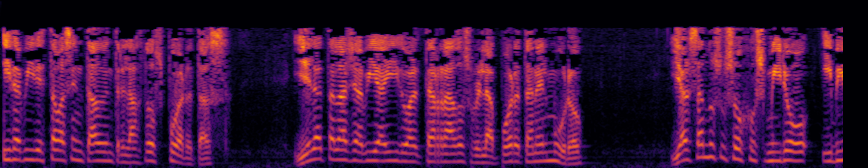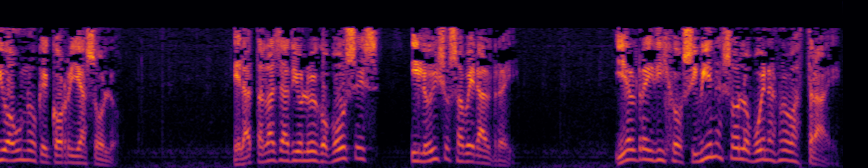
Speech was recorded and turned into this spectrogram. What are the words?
Y David estaba sentado entre las dos puertas, y el atalaya había ido al terrado sobre la puerta en el muro, y alzando sus ojos miró y vio a uno que corría solo. El atalaya dio luego voces y lo hizo saber al rey. Y el rey dijo, si viene solo buenas nuevas trae.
